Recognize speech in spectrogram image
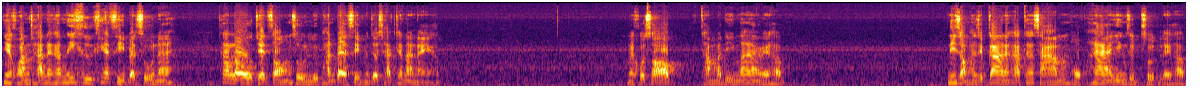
เนี่ยความชัดนะครับ นี่คือแค่ 480 นะ ถ้าเรา 720 หรือ 1080 มันจะชัดขนาดไหนครับ Microsoft ทำมาดีมากเลยครับ นี่ 2019 นะครับ ถ้า 365 ยิ่งสุด ๆ เลยครับ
